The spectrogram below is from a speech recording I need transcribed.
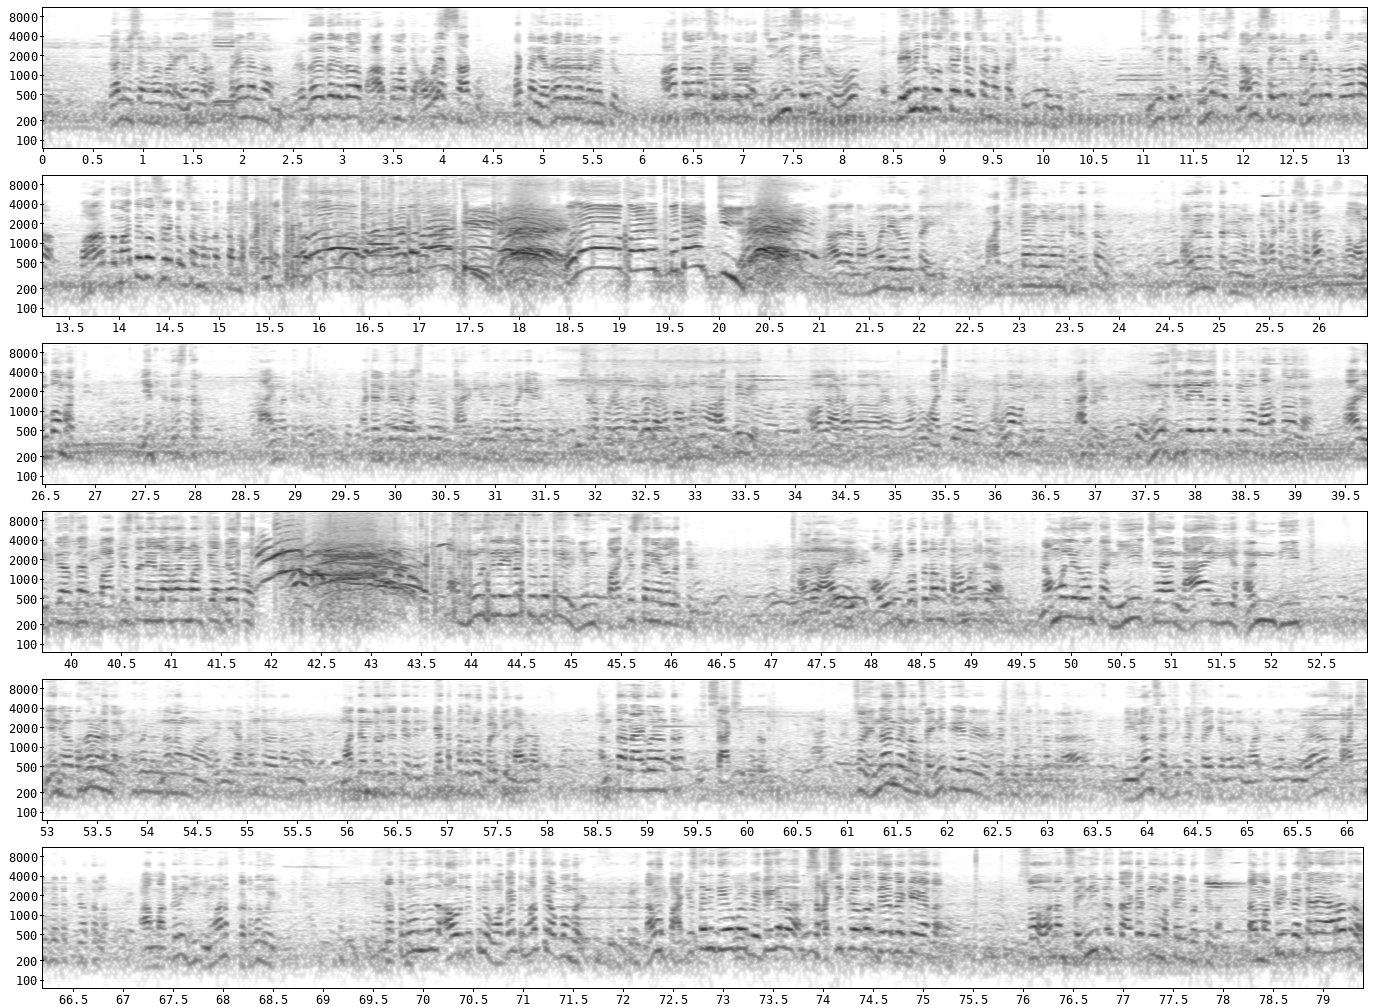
ಗನ್ ಮಿಷನ್ಗಳು ಬೇಡ, ಏನೂ ಬೇಡ. ಬರೀ ನನ್ನ ಹೃದಯದಲ್ಲಿ ಇದ್ದಾಳ ಭಾರತ ಮಾತೆ, ಅವಳೇ ಸಾಕು. ಬಟ್ ನಾನು ಎದ್ರ ಬೆದ್ರ ಬರೀ ಅಂತಿದ್ದು ಆ ಥರ ನಮ್ಮ ಸೈನಿಕರು ಅದಾರ ಚೀನಿ ಸೈನಿಕರು ಪೇಮೆಂಟ್ಗೋಸ್ಕರ ಕೆಲಸ ಮಾಡ್ತಾರೆ ಚೀನಿ ಸೈನಿಕರು. ಚೀನಿ ಸೈನಿಕರು ಪೇಮೆಂಟ್ಗೋಸ್ಕರ ನಮ್ಮ ಸೈನಿಕ ಪೇಮೆಂಟ್ಗೋಸ್ಕರ ಅಲ್ಲ ಭಾರತ ಮಾತೆಗೋಸ್ಕರ ಕೆಲಸ ಮಾಡ್ತಾರೆ. ತಮ್ಮ ತಾಯಿ ರಕ್ಷಣೆ ಆದ್ರೆ ನಮ್ಮಲ್ಲಿರುವಂತ ಇಲ್ಲಿ ಪಾಕಿಸ್ತಾನಿಗಳು ನಮಗೆ ಹೆದರ್ತಾವ್ರೆ. ಅವ್ರೇನಂತಾರೆ ನೀವು ನಮ್ಮ ಟೊಮಾಟೊ ಕಳ್ಸಲ್ಲ ನಾವು ಅಣುಬಾಂಬ್ ಹಾಕ್ತೀವಿ. ಏನು ಹೆದರ್ಸ್ತಾರ? ಬಾಯಿ ಮತ್ತೆ ಕಷ್ಟ ಅಟಲ್ ಬಿಹಾರಿ ವಾಜಪೇಯಿ ಅವರು ಕಾರ್ಗಿಲ್ ಹೇಳಿದ್ರು ಈಶ್ವರಪ್ಪ ಅವರು ಹೇಳಿದ್ರು ನಮ್ಮಲ್ಲಿ ಅಣುಬಾಂಬ್ ನಾವು ಹಾಕ್ತೀವಿ. ಅವಾಗ ಅಡ ಯಾರು ವಾಜಪೇಯಿ ಅವರು ಅಣುಬಾಂಬ್ ಹಾಕ್ತೀವಿ. ಹಾಕ್ರಿ ಮೂರು ಜಿಲ್ಲೆ ಇಲ್ಲ ಅಂತಂತೀವಿ ನಾವು ಭಾರತದೊಳಗೆ. ಆರ್ ಇತಿಹಾಸದಾಗ ಪಾಕಿಸ್ತಾನ ಎಲ್ಲಾರ್ದಂಗ್ ಮಾಡ್ತೀವಿ ಅಂತ ಹೇಳ್ರು. ನಾವು ಮೂರು ಜಿಲ್ಲೆ ಇಲ್ಲ ತಿಳ್ಕೊತೀವಿ. ನಿಮ್ ಪಾಕಿಸ್ತಾನ ಇರಲ್ಲ ತಿಳಿದು ಆದ್ರೆ ಅಲ್ಲಿ ಅವ್ರಿಗೆ ಗೊತ್ತು ನಮ್ಮ ಸಾಮರ್ಥ್ಯ. ನಮ್ಮಲ್ಲಿರುವಂತ ನೀಚ, ನಾಯಿ, ಹಂದಿ, ಏನ್ ಹೇಳ್ಬೋದು ನಮ್ಮ ಯಾಕಂದ್ರೆ ನಾನು ಮಾಧ್ಯಮದವ್ರ ಜೊತೆ ಅದೇನಿ ಕೆಟ್ಟ ಪದಗಳು ಬಳಕೆ ಮಾಡಬಾರ್ದು. ಅಂತ ನಾಯಿಗಳು ಅಂತಾರೆ ಇದಕ್ಕೆ ಸಾಕ್ಷಿ ಕೊಟ್ಟರು ಸೊ ಇನ್ನೊಮ್ಮೆ ನಮ್ಮ ಸೈನಿಕರು ಏನು ರಿಕ್ವೆಸ್ಟ್ ಮಾಡ್ಕೊತೀನಿ ಅಂದ್ರೆ, ನೀವು ಇನ್ನೊಂದು ಸರ್ಜಿಕಲ್ ಸ್ಟ್ರೈಕ್ ಏನಾದ್ರು ಮಾಡ್ತಿದ್ರೆ ಅಂದ್ರೆ ಸಾಕ್ಷಿ ಬೇಕಂತ ಕೇಳ್ತಾರಲ್ಲ. ಆ ಮಕ್ಕಳಿಗೆ ಈ ವಿಮಾನಕ್ಕೆ ಕಟ್ಕೊಂಡು ಹೋಗ್ರಿ. ಕಟ್ಕೊಂಡು ಅವ್ರ ಜೊತೆ ಒಗಟ್ ಮತ್ತೆ ಹೇಳ್ಕೊಂಬರ್ರಿ. ನಮ್ಮ ಪಾಕಿಸ್ತಾನಿ ದೇವಗಳು ಬೇಕಾಗಿಲ್ಲ, ಸಾಕ್ಷಿ ಕೇಳಿದ್ರೆ ದೇಹ ಬೇಕಾಗ್ಯದ. ಸೊ ನಮ್ಮ ಸೈನಿಕರ ತಾಕತ್ ಈ ಮಕ್ಕಳಿಗೆ ಗೊತ್ತಿಲ್ಲ. ತಮ್ಮ ಮಕ್ಕಳಿಗೆ ಕಳ್ಸ್ಯಾರ ಯಾರಾದ್ರು?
